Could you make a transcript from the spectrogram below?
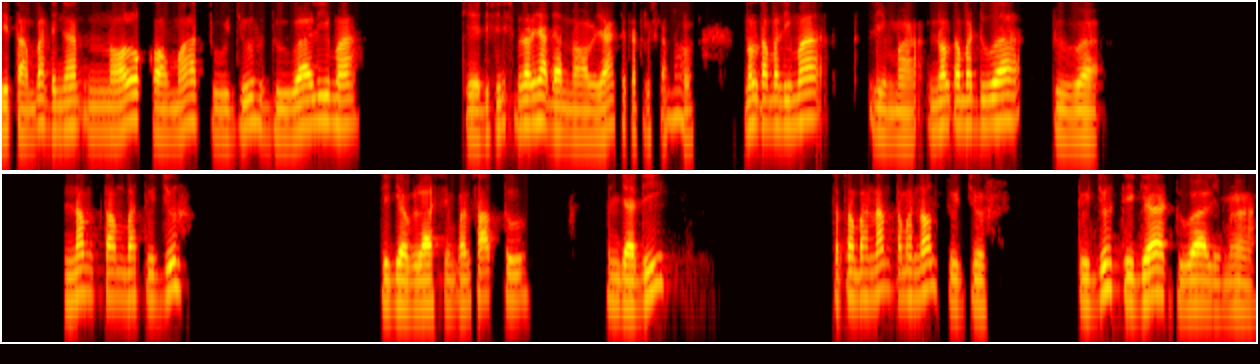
ditambah dengan 0,725. Oke, di sini sebenarnya ada 0 ya, kita tuliskan 0. 0 tambah 5, 5. 0 tambah 2, 2. 6 tambah 7, 13 simpan 1. Menjadi 1 tambah 6 tambah 0, 7. 7, 3, 2, 5.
